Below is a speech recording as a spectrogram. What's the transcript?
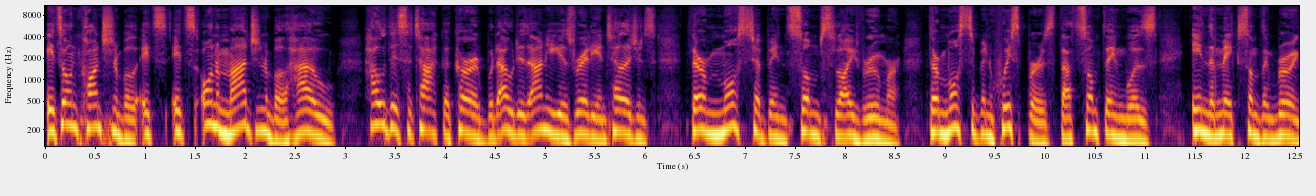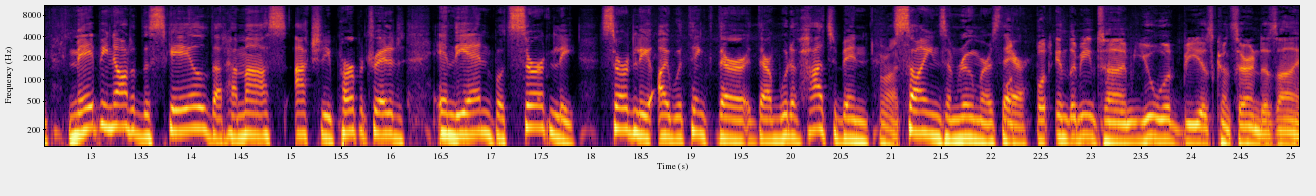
it's unconscionable. It's it's unimaginable how how this attack occurred without any Israeli intelligence. There must have been some slight rumor. There must have been whispers that something was in the mix, something brewing. Maybe not of the scale that Hamas actually perpetrated in the end, but certainly, certainly, certainly, I would think there there would have had to been Right. signs and rumors there. But in the meantime, you would be as concerned as I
